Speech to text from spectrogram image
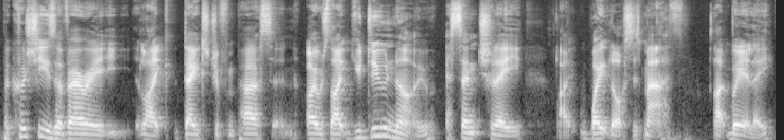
because she's a very like data driven person, I was like, you do know essentially like weight loss is math. Like really,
